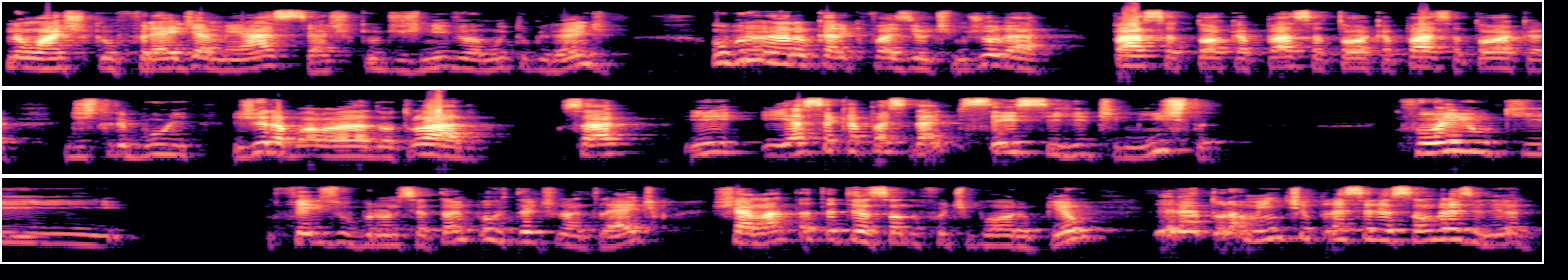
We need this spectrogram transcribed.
Não acho que o Fred ameace, acho que o desnível é muito grande. O Bruno era o cara que fazia o time jogar. Passa, toca, passa, toca, passa, toca, distribui, gira a bola lá do outro lado, sabe? E, e essa capacidade de ser esse ritmista foi o que fez o Bruno ser tão importante no Atlético, chamar tanta atenção do futebol europeu e naturalmente para a seleção brasileira.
